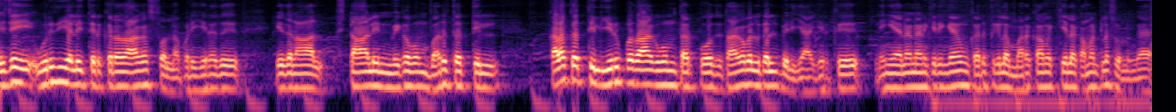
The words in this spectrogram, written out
விஜய் உறுதியளித்திருக்கிறதாக சொல்லப்படுகிறது. இதனால் ஸ்டாலின் மிகவும் வருத்தத்தில் கலக்கத்தில் இருப்பதாகவும் தற்போது தகவல்கள் வெளியாகியிருக்கு. நீங்கள் என்ன நினைக்கிறீங்க? உங்கள் கருத்துக்களை மறக்காமல் கீழே கமெண்ட்டில் சொல்லுங்கள்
